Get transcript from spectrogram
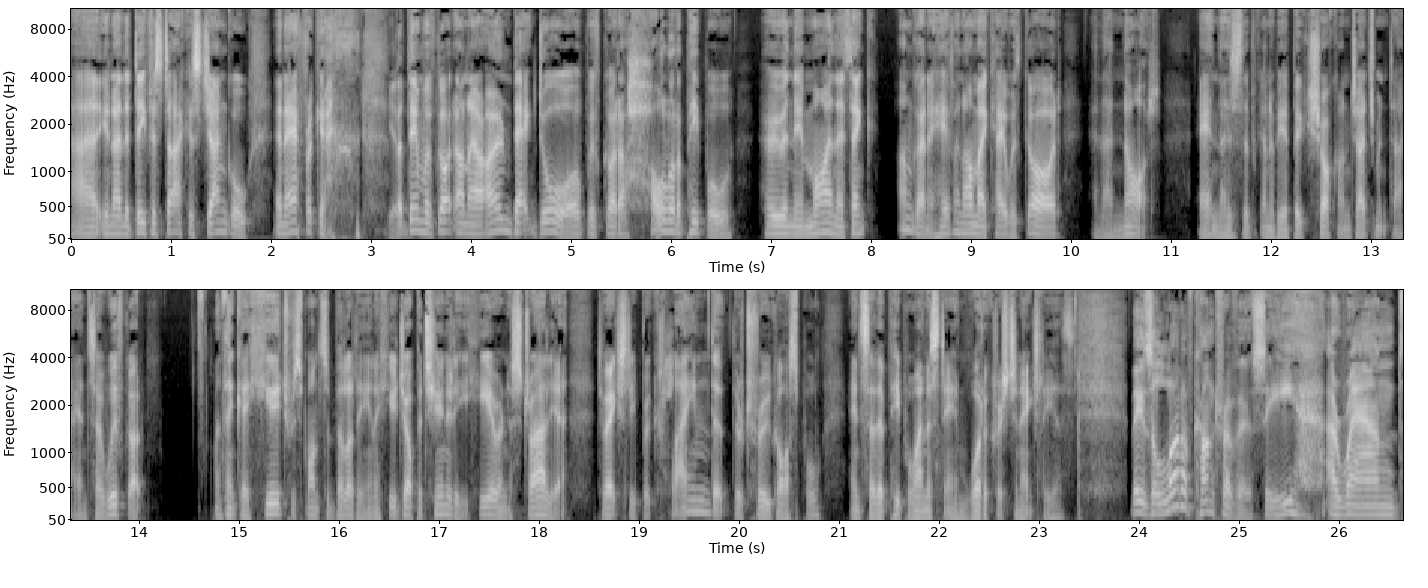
uh, you know, the deepest, darkest jungle in Africa. Yep. but then we've got on our own back door, we've got a whole lot of people who in their mind, they think, I'm going to heaven. I'm okay with God. And they're not. And there's going to be a big shock on judgment day. And so we've got I think, a huge responsibility and a huge opportunity here in Australia to actually proclaim the, the, true gospel and so that people understand what a Christian actually is. There's a lot of controversy around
